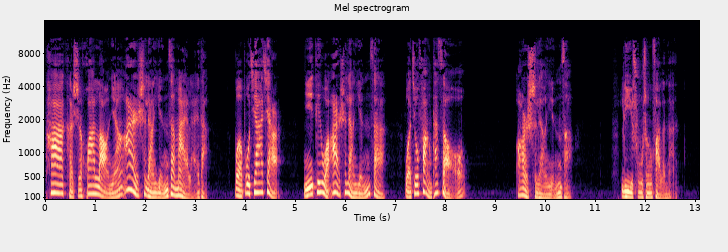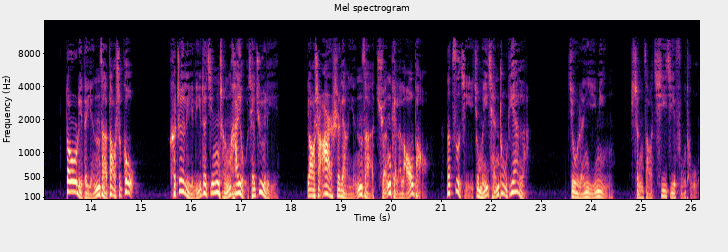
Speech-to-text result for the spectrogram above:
他可是花老娘二十两银子买来的，我不加价。”你给我二十两银子，我就放他走。二十两银子，李书生犯了难。兜里的银子倒是够，可这里离着京城还有些距离，要是二十两银子全给了老鸨，那自己就没钱住店了。救人一命，胜造七级浮屠。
